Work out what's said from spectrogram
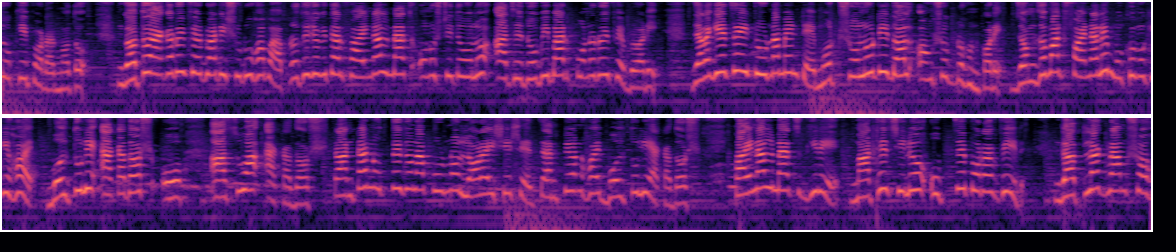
চোখে পড়ার মতো। গত এগারোই ফেব্রুয়ারি শুরু হওয়া প্রতিযোগিতার ফাইনাল ম্যাচ অনুষ্ঠিত হলো আজ রবিবার পনেরোই ফেব্রুয়ারি। জানা গিয়েছে এই টুর্নামেন্টে মোট ষোলোটি দল অংশগ্রহণ করে। জমজমাট ফাইনালে মুখোমুখি হয় বলতুলি একাদশ ও আসুয়া একাদশ। টানটান উত্তেজনাপূর্ণ লড়াই শেষে চ্যাম্পিয়ন হয় বলতুলি একাদশ। ফাইনাল ম্যাচ ঘিরে মাঠে ছিল উপচে পড়া ভিড়। গাতলা গ্রাম সহ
